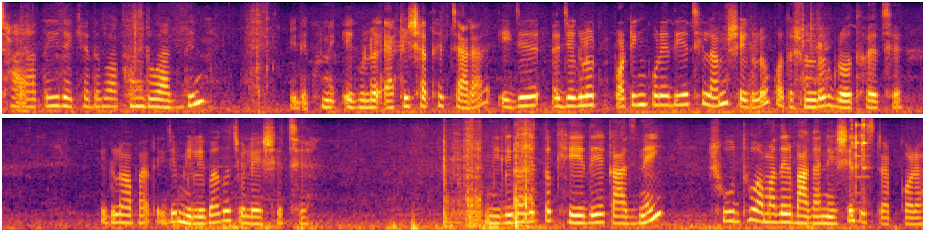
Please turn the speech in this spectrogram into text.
ছায়াতেই রেখে দেবো এখন দু একদিন। এই দেখুন, এগুলো একই সাথে চারা। এই যে, যেগুলো পটিং করে দিয়েছিলাম, সেগুলো কত সুন্দর গ্রোথ হয়েছে। এগুলো আবার এই যে মিলিবাগও চলে এসেছে। মিলিবাগের তো খেয়ে দিয়ে কাজ নেই, শুধু আমাদের বাগানে এসে ডিস্টার্ব করা।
